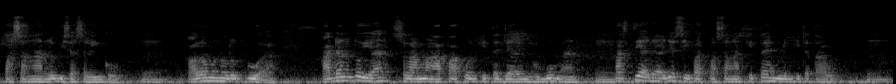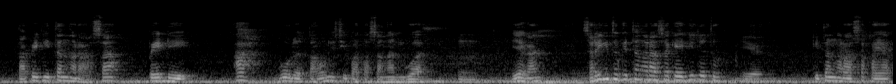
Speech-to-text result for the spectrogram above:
pasangan lu bisa selingkuh. Hmm. kalau menurut gua kadang tuh ya selama apa pun kita jalin hubungan Hmm. pasti ada aja sifat pasangan kita yang belum kita tahu. Hmm. tapi kita ngerasa pede. Ah gua udah tahu nih sifat pasangan gua. Hmm. iya kan? Sering tuh kita ngerasa kayak gitu tuh. Iya. Kita ngerasa kayak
